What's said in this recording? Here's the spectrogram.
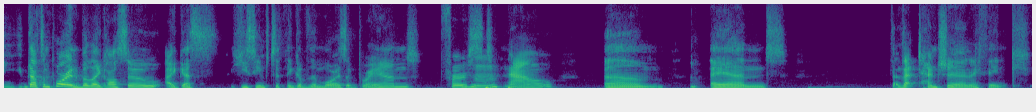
that's important but like also i guess he seems to think of them more as a brand 1st Mhm. now um and th- that tension i think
